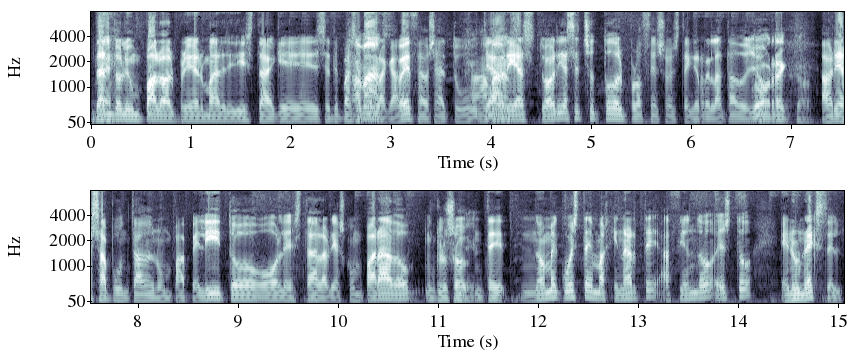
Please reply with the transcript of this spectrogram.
dándole un palo al primer madridista que se te pase Jamás. por la cabeza. O sea, tú, te habrías, tú habrías hecho todo el proceso este que he relatado yo. Correcto. Habrías apuntado en un papelito, goles, tal, habrías comparado. Incluso te- no me cuesta imaginarte haciendo esto en un Excel.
